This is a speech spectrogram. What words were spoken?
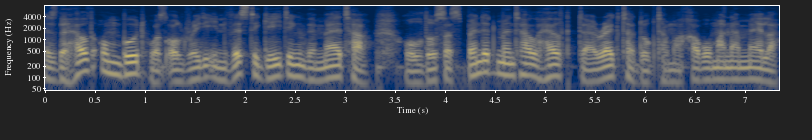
as the health ombud was already investigating the matter. Although suspended mental health director Dr. Makgabo Manamela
